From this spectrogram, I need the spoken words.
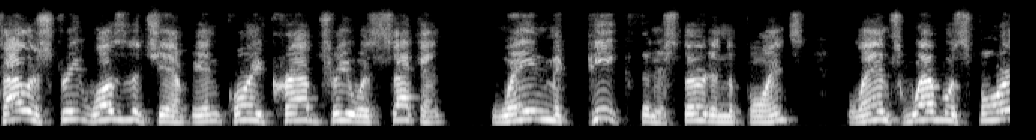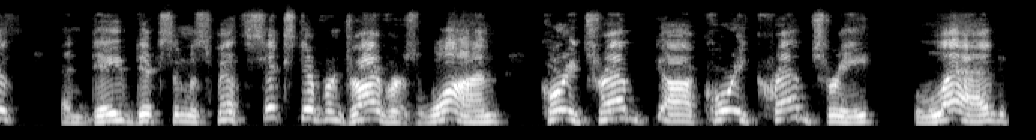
Tyler Street was the champion. Corey Crabtree was second. Wayne McPeak finished third in the points. Lance Webb was fourth, and Dave Dixon was fifth. Six different drivers won. Corey, Treb, uh, Corey Crabtree led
